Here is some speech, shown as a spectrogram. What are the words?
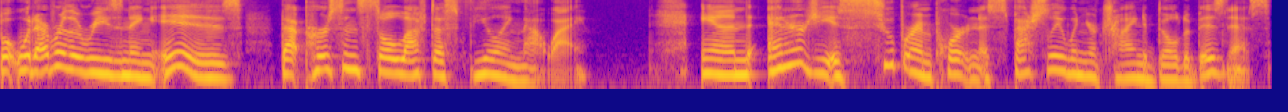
But whatever the reasoning is, that person still left us feeling that way. And energy is super important, especially when you're trying to build a business,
